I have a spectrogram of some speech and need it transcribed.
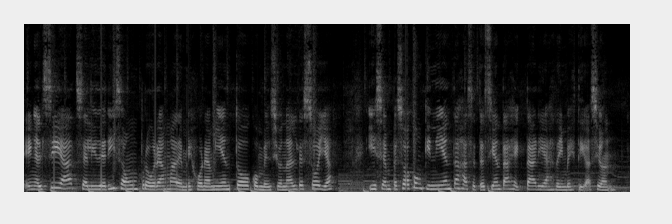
en el CIAT se lideriza un programa de mejoramiento convencional de soya y se empezó con 500 a 700 hectáreas de investigación.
